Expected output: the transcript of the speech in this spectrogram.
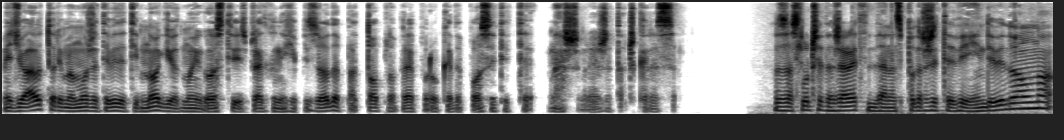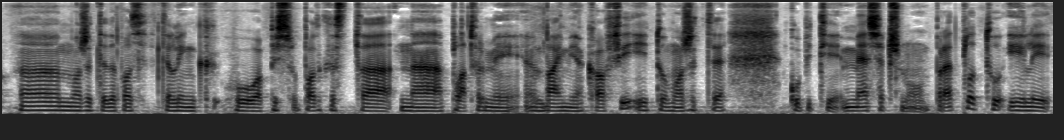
Među autorima možete videti mnogi od mojih gostiju iz prethodnih epizoda, pa topla preporuka da posetite naša mreža.rs. Za slučaj da želite da nas podržite vi individualno, uh, možete da posetite link u opisu podcasta na platformi Buy Me a Coffee i tu možete kupiti mesečnu pretplatu ili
